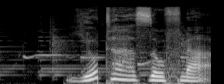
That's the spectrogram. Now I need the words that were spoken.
Jutta Suffner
